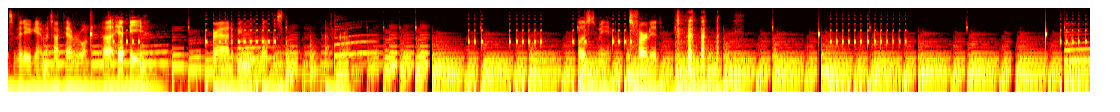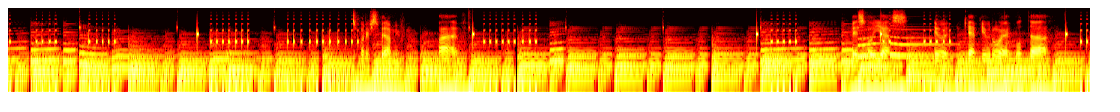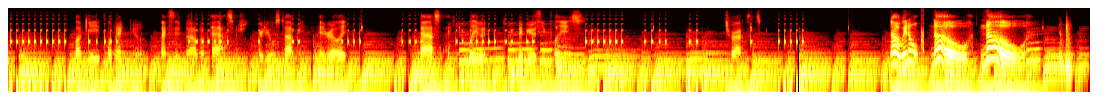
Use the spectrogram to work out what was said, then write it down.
It's a video game. I talk to everyone. Uh, hippie! Proud of me that built this after all. Close to me. Just farted. Sweater spit on me from five. well, yes. Do it. Cap gave it away. Well, duh. Lucky told me I could go backstage, but I have a pass. Security will stop me. Hey, really? Pass? I can't believe it. Take me with you, please. Trucks. No, we don't. No! No!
